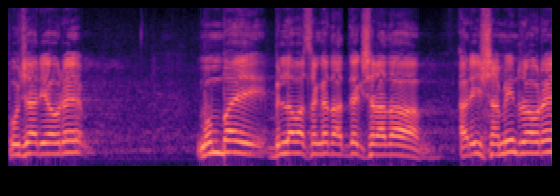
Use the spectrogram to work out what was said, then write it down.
ಪೂಜಾರಿ ಅವರೇ, ಮುಂಬೈ ಬಿಲ್ಲವ ಸಂಘದ ಅಧ್ಯಕ್ಷರಾದ ಹರೀಶ್ ಅಮೀನ್ರವರೇ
